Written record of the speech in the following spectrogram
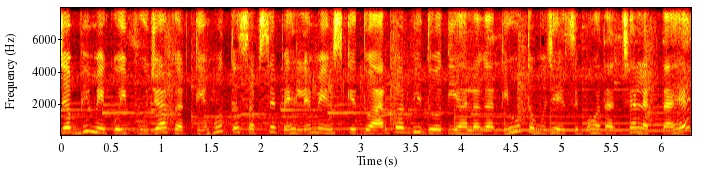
जब भी मैं कोई पूजा करती हूँ तो सबसे पहले मैं उसके द्वार पर भी दो दिया लगाती हूँ तो मुझे इसे बहुत अच्छा लगता है।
